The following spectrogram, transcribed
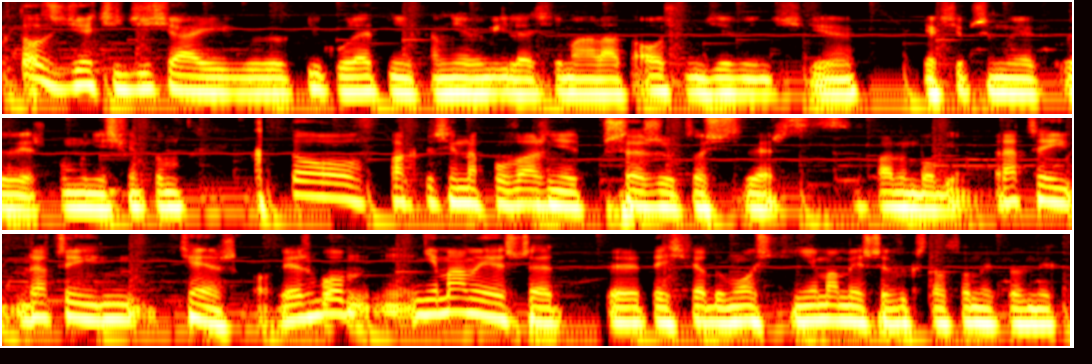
kto z dzieci dzisiaj, e, kilkuletnich, tam nie wiem ile się ma lat, 8, 9, e, jak się przyjmuje, wiesz, komunię świętą, kto faktycznie na poważnie przeżył coś, wiesz, z Panem Bogiem? Raczej, raczej ciężko, wiesz, bo nie mamy jeszcze e, tej świadomości, nie mamy jeszcze wykształconych pewnych e,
